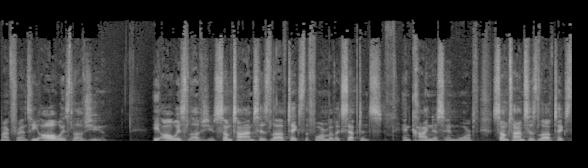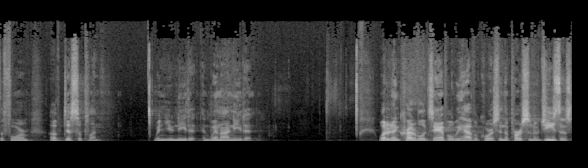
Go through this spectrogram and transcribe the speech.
my friends. He always loves you. He always loves you. Sometimes his love takes the form of acceptance and kindness and warmth. Sometimes his love takes the form of discipline when you need it and when I need it. What an incredible example we have, of course, in the person of Jesus,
